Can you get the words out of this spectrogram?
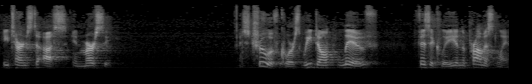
He turns to us in mercy. It's true, of course, we don't live physically in the promised land.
